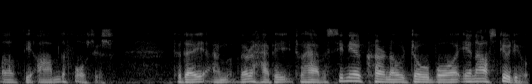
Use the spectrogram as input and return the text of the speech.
of the armed forces? Today, I'm very happy to have Senior Colonel Zhou Bo in our studio.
